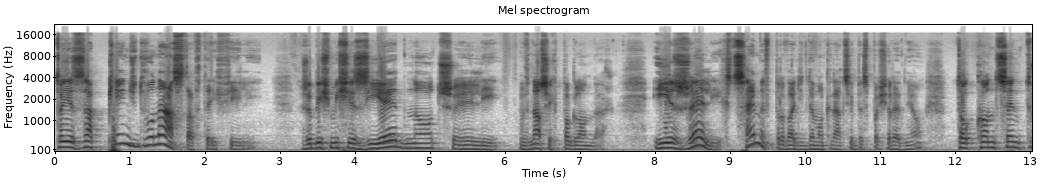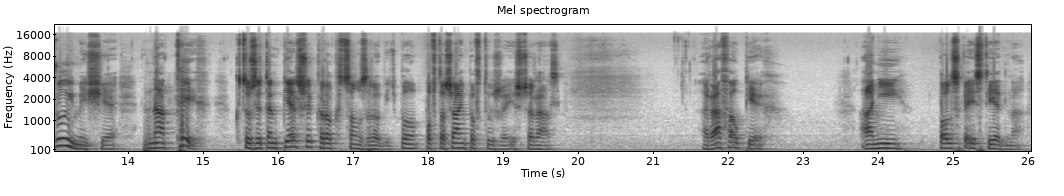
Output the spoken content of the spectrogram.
to jest za 5.12 w tej chwili, żebyśmy się zjednoczyli w naszych poglądach. I jeżeli chcemy wprowadzić demokrację bezpośrednią, to koncentrujmy się na tych, którzy ten pierwszy krok chcą zrobić. Bo powtarzałem, powtórzę jeszcze raz. Rafał Piech, ani Polska jest jedna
